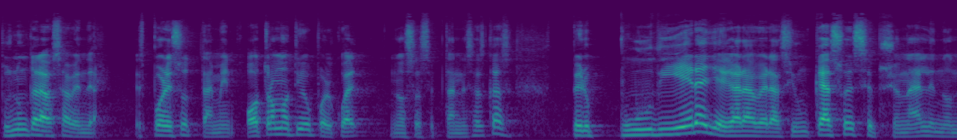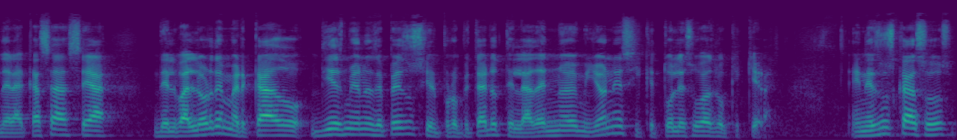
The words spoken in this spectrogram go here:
pues nunca la vas a vender. Es por eso también otro motivo por el cual no se aceptan esas casas. Pero pudiera llegar a haber así un caso excepcional en donde la casa sea del valor de mercado 10 millones de pesos y el propietario te la da en 9 millones y que tú le subas lo que quieras. En esos casos,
